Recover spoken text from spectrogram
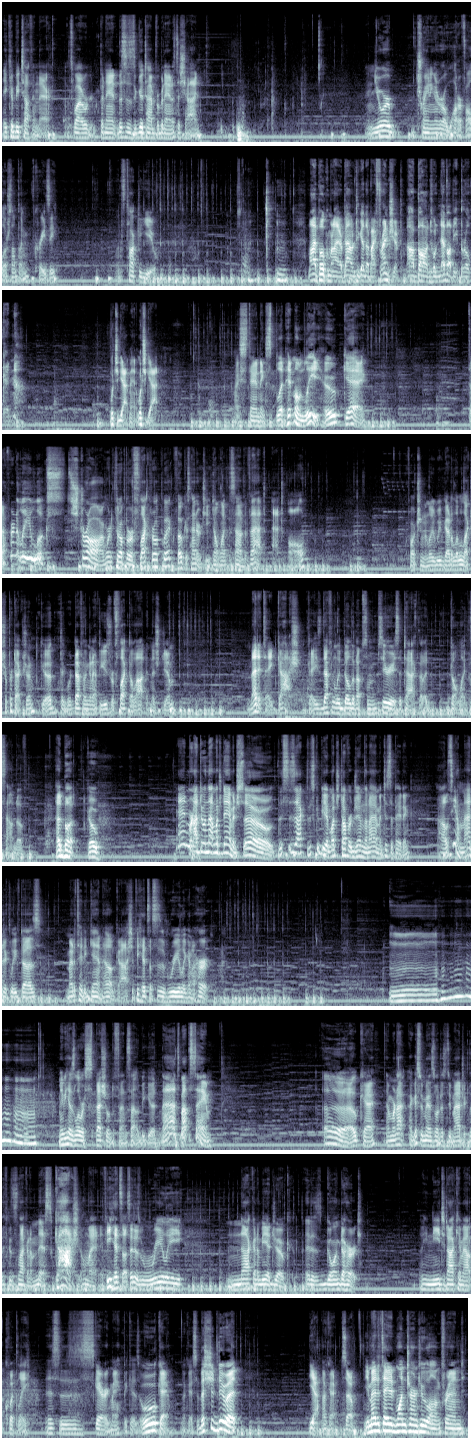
It could be tough in there. That's why we're banana. This is a good time for bananas to shine. And you're training under a waterfall or something crazy. Let's talk to you. My Pokemon and I are bound together by friendship. Our bond will never be broken. What you got, man? What you got? Nice standing split. Hitmonlee. Okay. Definitely looks strong. We're going to throw up a Reflect real quick. Focus Energy. Don't like the sound of that at all. Fortunately, we've got a little extra protection. Good. I think we're definitely going to have to use Reflect a lot in this gym. Meditate, gosh. Okay, he's definitely building up some serious attack that I don't like the sound of. Headbutt, go. And we're not doing that much damage, so this is act this could be a much tougher gym than I am anticipating. Uh, let's see how Magic Leaf does. Meditate again. Oh gosh, if he hits us, this is really gonna hurt. Mm -hmm. Maybe he has lower special defense. That would be good. Nah, it's about the same. Uh, okay. And we're not... I guess we may as well just do Magic Leaf because it's not going to miss. Gosh! Oh, man. If he hits us, it is really not going to be a joke. It is going to hurt. We need to knock him out quickly. This is scaring me because... Okay. Okay, so this should do it. Yeah, okay. So, you meditated one turn too long, friend.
